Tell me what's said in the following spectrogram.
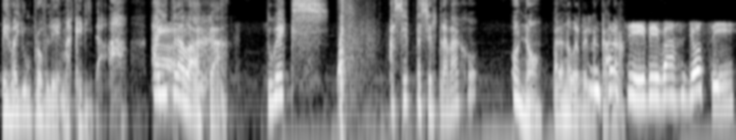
Pero hay un problema, querida. Ahí Ay. trabaja tu ex. ¿Aceptas el trabajo o no? Para no verle la Pues cara. sí, Diva, yo sí.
